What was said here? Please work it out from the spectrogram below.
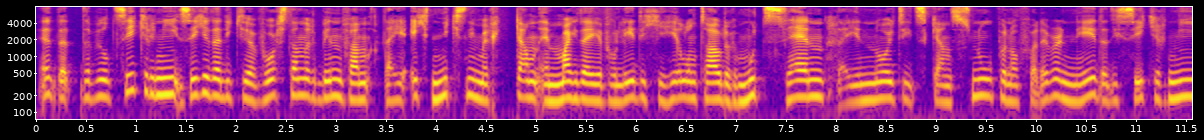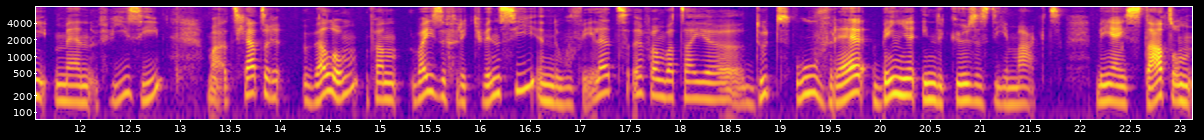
hè, dat, dat wil zeker niet zeggen dat ik voorstander ben van dat je echt niks niet meer kan en mag, dat je volledig geheel onthouder moet zijn, dat je nooit iets kan snoepen of whatever. Nee, dat is zeker niet mijn visie. Maar het gaat er wel om van wat is de frequentie en de hoeveelheid van wat dat je doet. Hoe vrij ben je in de keuzes die je maakt? Ben jij in staat om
